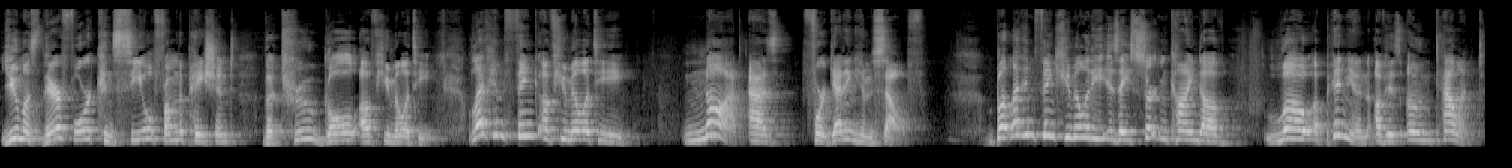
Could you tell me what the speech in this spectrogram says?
You must therefore conceal from the patient the true goal of humility. Let him think of humility not as forgetting himself but let him think humility is a certain kind of low opinion of his own talent.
